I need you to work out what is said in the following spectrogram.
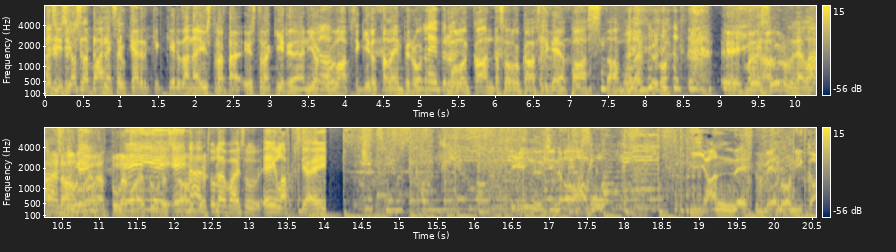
Ai siis jossain vaiheessa, kun kär- kirjoitetaan näitä ystäväpä- ystäväkirjoja, niin joku Joo. lapsi kirjoittaa lempiruoka. Lempiruoka. Mulla on kantasolukastike ja pastaa mun lempiruoka. Ei, mä Kuin en surullinen Mä en halua lapsuus on. elää tulevaisuudessa ei, ei, ei nähdä oikeesti. tulevaisuus, ei lapsia, ei. Energin aamu. Janne, Veronika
